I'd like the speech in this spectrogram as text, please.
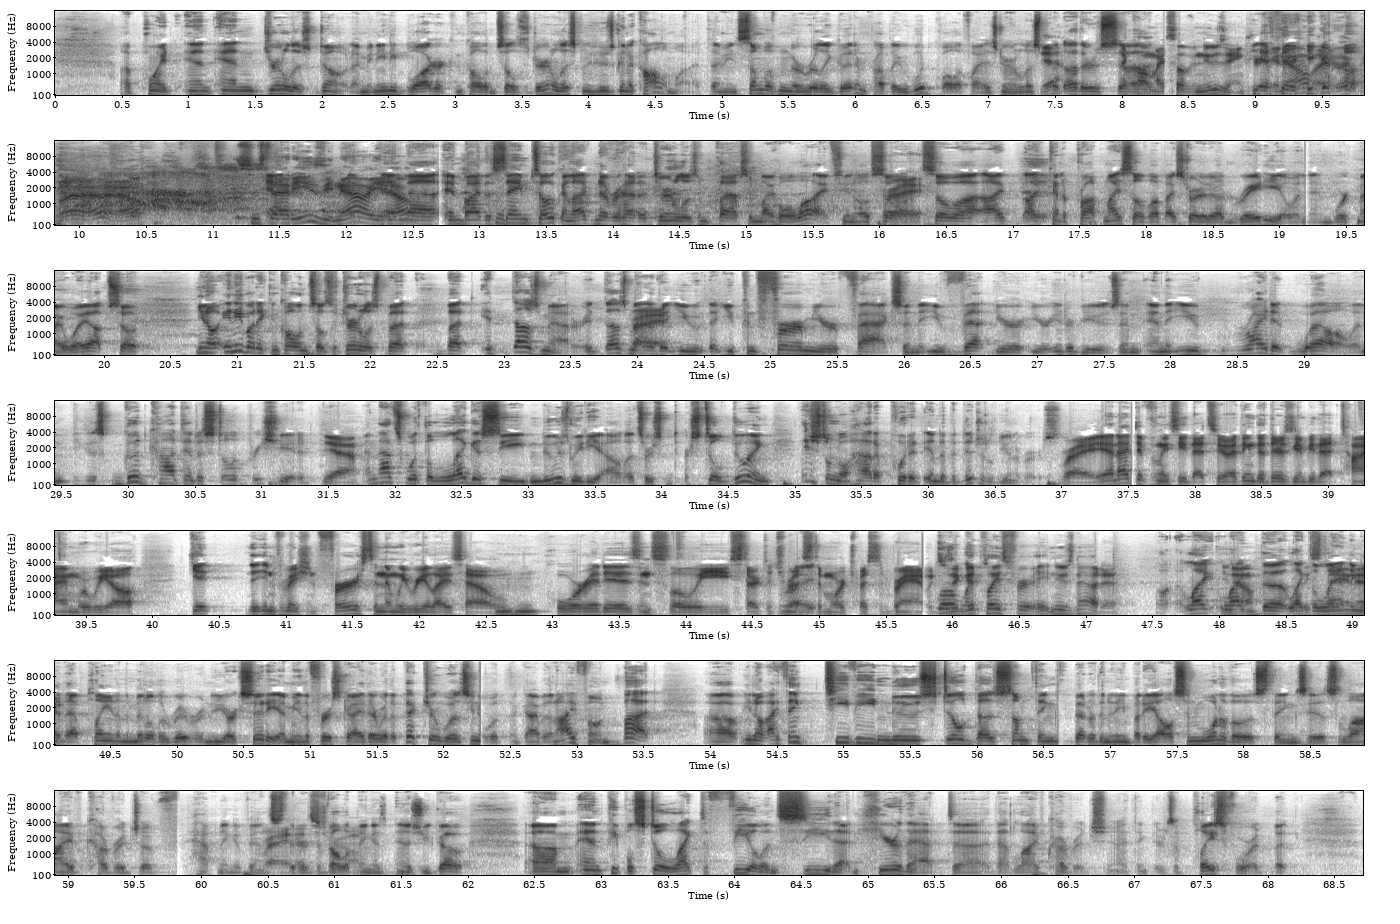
uh, point and and journalists don't i mean any blogger can call themselves a journalist and who's going to call them on it i mean some of them are really good and probably would qualify as journalists Yeah. but others I call uh, myself a news anchor. yeah, you there know? you Like, go. well, I don't know. It's just that easy now, you know. and, uh, and by the same token, I've never had a journalism class in my whole life, you know. So, Right. so uh, I, I kind of propped myself up. I started on radio and, then worked my way up. So, you know, anybody can call themselves a journalist, but but it does matter. It does matter Right. that you that you confirm your facts and that you vet your your interviews and, and that you write it well. And because good content is still appreciated. Yeah. And that's what the legacy news media outlets are, are still doing. They just don't know how to put it into the digital universe. Right, and I definitely see that too. I think that there's going to be that time where we all get the information first, and then we realize how mm-hmm. poor it is, and slowly start to trust. Right. a more trusted brand, which Well, is a good place for 8 News Now to. Like You like know, the like the landing of that plane in the middle of the river in New York City. I mean, the first guy there with a picture was you know with a guy with an iPhone. But uh, you know, I think TV news still does some things better than anybody else, and one of those things is live coverage of happening events Right, that are developing as, as you go. Um, and people still like to feel and see that and hear that uh, that live coverage. And I think there's a place for it, but.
